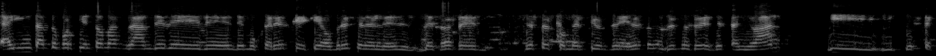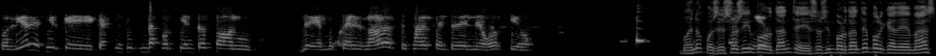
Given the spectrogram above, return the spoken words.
hay un tanto por ciento más grande de, de, mujeres que, hombres en el, detrás de, estos comercios, de, estos empresas de, San Joan. Y, y, pues te podría decir que casi un 60% son de mujeres, ¿no? Las que están al frente del negocio. Bueno, pues eso es importante, eso es importante porque además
